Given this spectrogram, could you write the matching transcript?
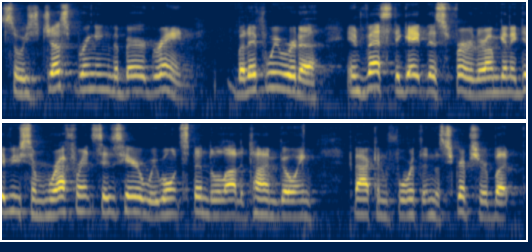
So he's just bringing the bare grain. But if we were to investigate this further, I'm going to give you some references here. We won't spend a lot of time going back and forth in the scripture, but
